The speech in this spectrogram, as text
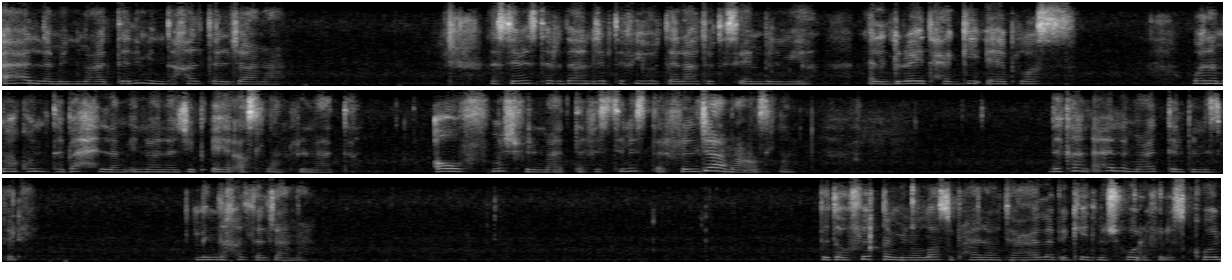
أعلى من معدلي من دخلت الجامعة. ال semester ده أنا جبت فيه تلاتة وتسعين بالمية. ال grade حقي A plus وأنا ما كنت بحلم إنه أنا أجيب A أصلا في المادة أو في مش في المادة في ال semester في الجامعة أصلا. ده كان أعلى معدل بالنسبة لي من دخلت الجامعة. بتوفيق من الله سبحانه وتعالى بقيت مشهورة في ال school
